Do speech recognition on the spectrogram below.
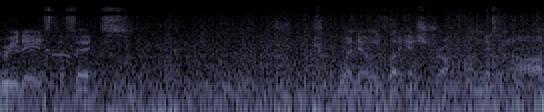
three days to fix. When it was like as strong as an op.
